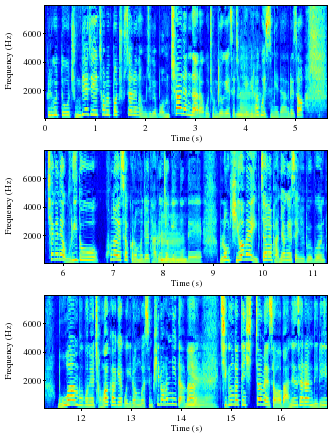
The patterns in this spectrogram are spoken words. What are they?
그리고 또 중대재해처벌법 축소하려는 움직임을 멈춰야 된다라고 종교계에서 지금 네. 얘기를 하고 있습니다. 그래서 최근에 우리도 코너에서 그런 문제를 다룬 적이 음. 있는데 물론 기업의 입장을 반영해서 일부분 모호한 부분을 정확하게 하고 이런 것은 필요합니다만 예. 지금 같은 시점에서 많은 사람들이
